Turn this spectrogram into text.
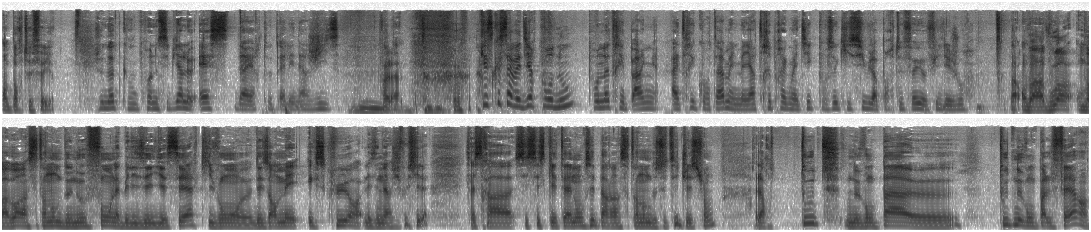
en portefeuille. Je note que vous prononcez bien le S derrière Total Energies. Hmm. Voilà. Qu'est-ce que ça veut dire pour nous, pour notre épargne à très court terme et de manière très pragmatique pour ceux qui suivent leur portefeuille au fil des jours? Bah, on, va avoir, on va avoir un certain nombre de nos fonds labellisés ISR qui vont euh, désormais exclure les énergies fossiles. Ça sera, c'est ce qui a été annoncé par un certain nombre de sociétés de gestion. Alors toutes ne vont pas euh, toutes ne vont pas le faire.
